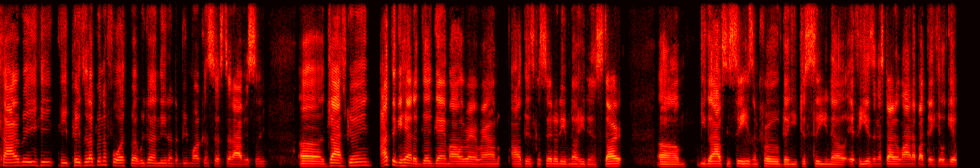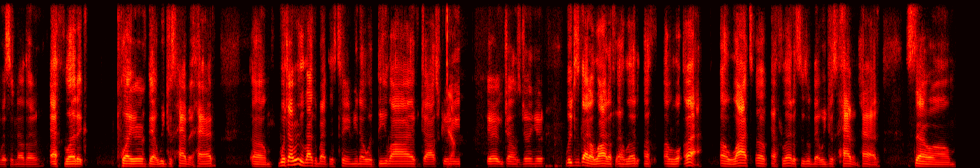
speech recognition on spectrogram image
Kyrie, he he picks it up in the fourth, but we're gonna need him to be more consistent, obviously. Uh, Josh Green, I think he had a good game all the way around, all things considered, even though he didn't start. Um, you can obviously see he's improved, and you just see, you know, if he is in the starting lineup, I think he'll give us another athletic player that we just haven't had. Um, which I really like about this team, you know, with D Live, Josh Green, Derrick Jones Jr. We just got a lot of athletic, a, a, ah, a lot of athleticism that we just haven't had. So um,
